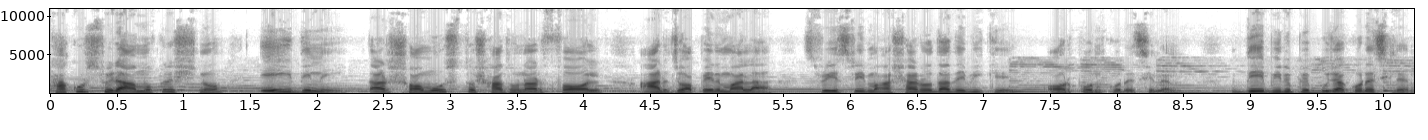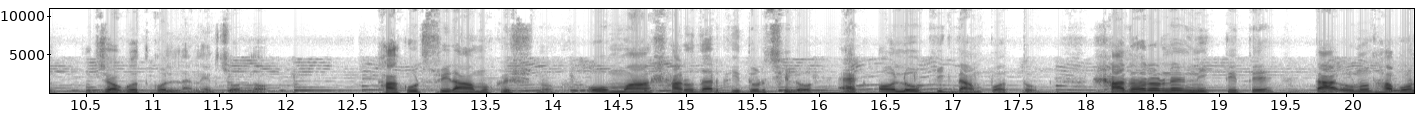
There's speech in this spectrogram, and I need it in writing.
ঠাকুর শ্রী রামকৃষ্ণ এই দিনেই তার সমস্ত সাধনার ফল আর জপের মালা শ্রী শ্রী মা সারদা দেবীকে অর্পণ করেছিলেন। দেবীরূপে পূজা করেছিলেন জগৎ কল্যাণের জন্য। ঠাকুর শ্রী রামকৃষ্ণ ও মা সারদার ভিতর ছিল এক অলৌকিক দাম্পত্য। সাধারণের নিক্তিতে তার অনুধাবন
